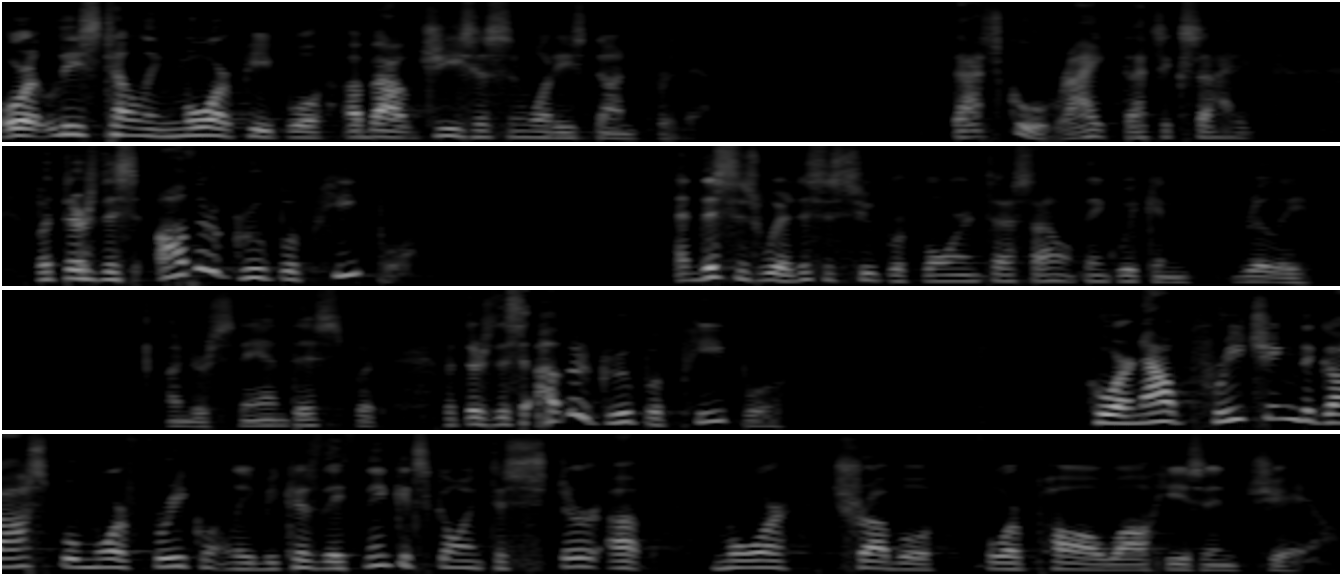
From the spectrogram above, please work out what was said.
or at least telling more people about Jesus and what he's done for them. That's cool, right? That's exciting. But there's this other group of people. And this is where This is super foreign to us. I don't think we can really understand this, but, but there's this other group of people who are now preaching the gospel more frequently because they think it's going to stir up more trouble for Paul while he's in jail.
